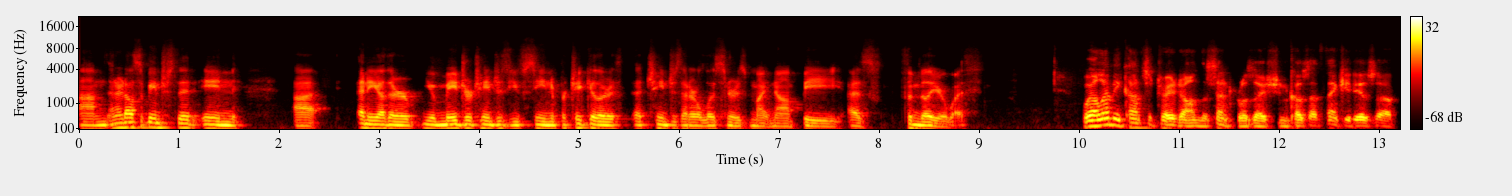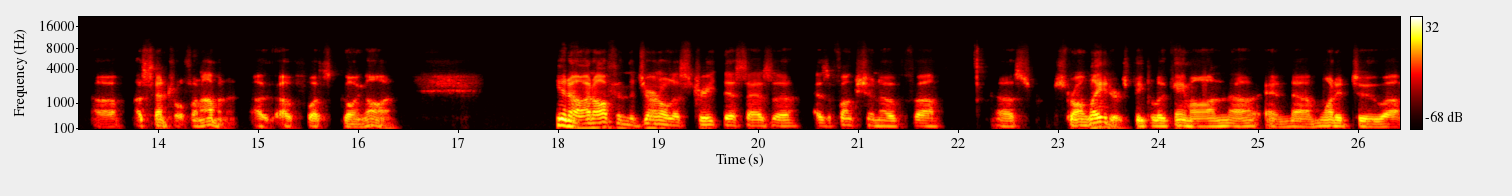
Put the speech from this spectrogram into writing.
Um, and I'd also be interested in uh, any other you know major changes you've seen, in particular uh, changes that our listeners might not be as familiar with. Well, let me concentrate on the centralization because I think it is a, a, a central phenomenon of, of, what's going on. You know, and often the journalists treat this as a as a function of uh, uh, strong leaders, people who came on uh, and um, wanted to uh,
